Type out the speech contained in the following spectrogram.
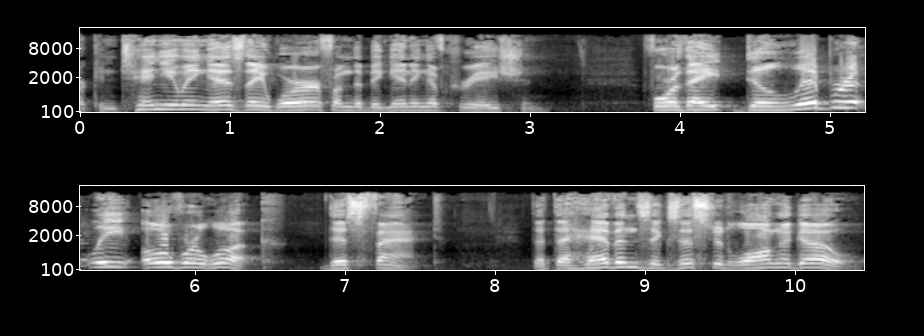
are continuing as they were from the beginning of creation. For they deliberately overlook this fact that the heavens existed long ago,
